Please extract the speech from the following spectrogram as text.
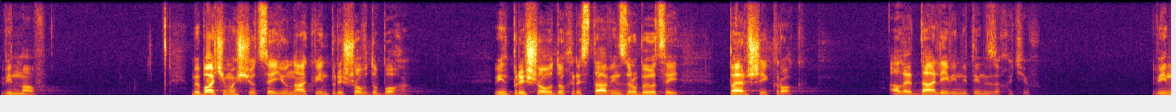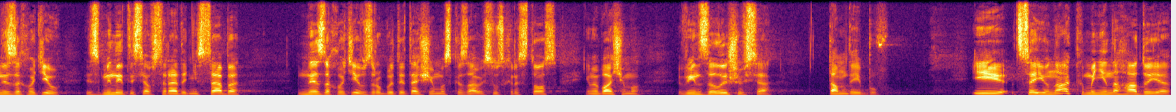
він мав. Ми бачимо, що цей юнак він прийшов до Бога. Він прийшов до Христа, він зробив цей перший крок. Але далі він іти не захотів. Він не захотів змінитися всередині себе, не захотів зробити те, що йому сказав Ісус Христос, і ми бачимо, Він залишився там, де й був. І цей юнак мені нагадує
